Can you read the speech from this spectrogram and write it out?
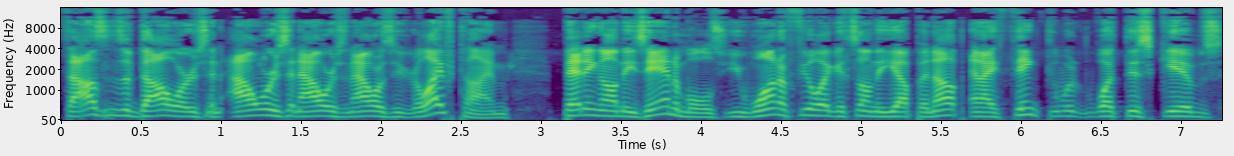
thousands of dollars and hours and hours and hours of your lifetime betting on these animals. You want to feel like it's on the up and up, and I think what this gives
